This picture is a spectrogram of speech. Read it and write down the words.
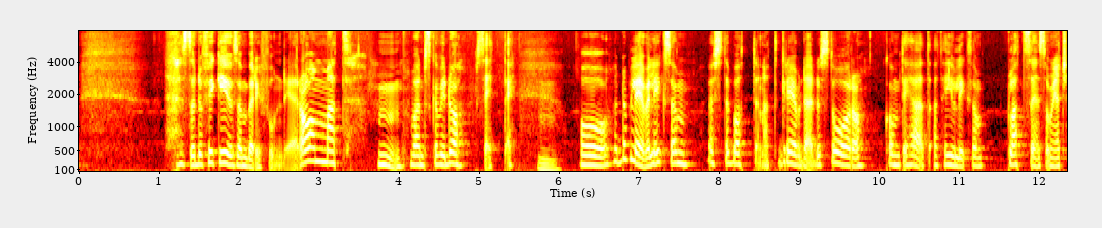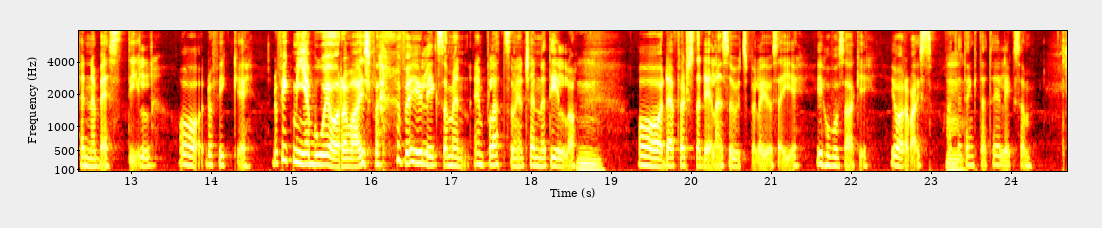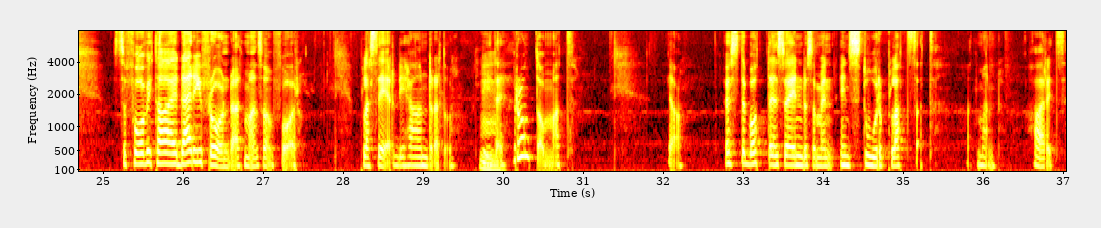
Så då fick jag ju som börja fundera om att hmm, vad ska vi då sätta? Mm. Och då blev det liksom Österbotten, att gräv där du står och kom till här att, att det är ju liksom platsen som jag känner bäst till. Och då fick, då fick Mia bo i Oravais, för, för det är ju liksom en, en plats som jag känner till. Och, Mm. och den första delen så utspelar ju sig i, i huvudsak i, i Oravais. Att Mm. jag tänkte att det är liksom... Så får vi ta det därifrån då, att man som får placera de här andra då, lite Mm. runt om. Att, ja, Österbotten så är ändå som en, en stor plats att, att man har ett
